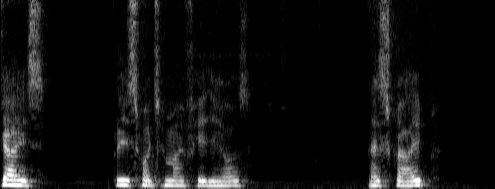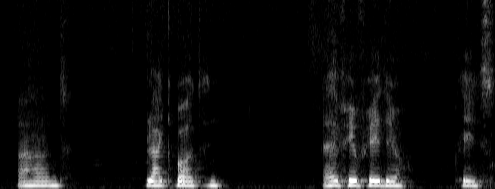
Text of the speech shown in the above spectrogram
Guys, please watch my videos, subscribe and like button every video, please.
